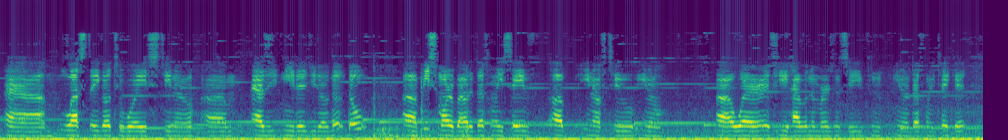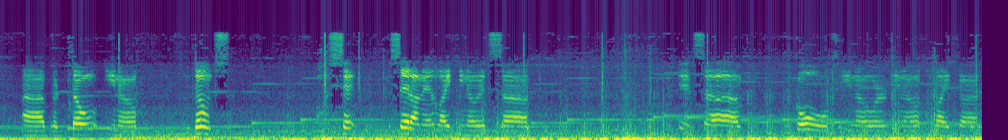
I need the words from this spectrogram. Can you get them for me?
um, lest they go to waste, you know, um, as needed. You know, don't, don't uh, be smart about it. Definitely save up enough to, you know, uh, where if you have an emergency, you can, you know, definitely take it. Uh, but don't, you know, don't sit sit on it like you know it's uh, it's uh, gold, you know, or you know, like uh,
